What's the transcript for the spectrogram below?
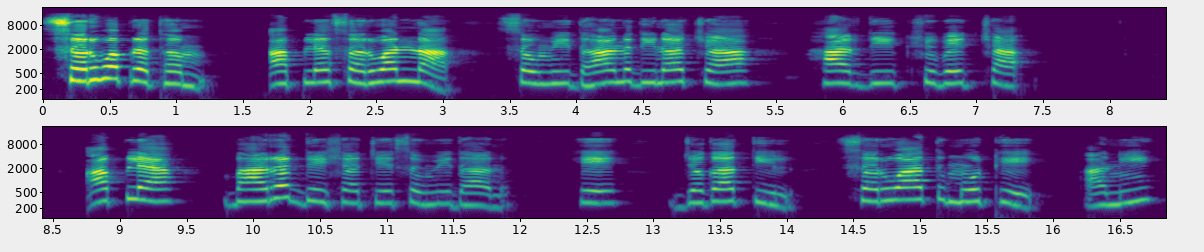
सर्वप्रथम आपल्या सर्वांना संविधान दिनाच्या हार्दिक शुभेच्छा. आपल्या भारत देशाचे संविधान हे जगातील सर्वात मोठे आणि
